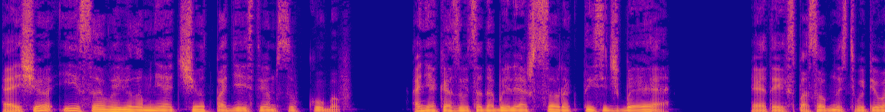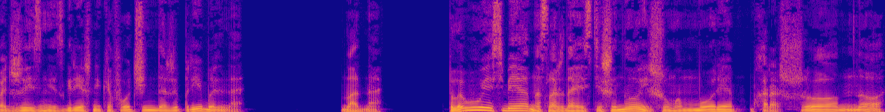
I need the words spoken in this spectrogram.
А еще Иса вывела мне отчет по действиям суккубов. Они, оказывается, добыли аж 40 тысяч БЭ. Эта их способность выпивать жизнь из грешников очень даже прибыльна. Ладно. Плыву я себе, наслаждаясь тишиной и шумом моря. Хорошо, но...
